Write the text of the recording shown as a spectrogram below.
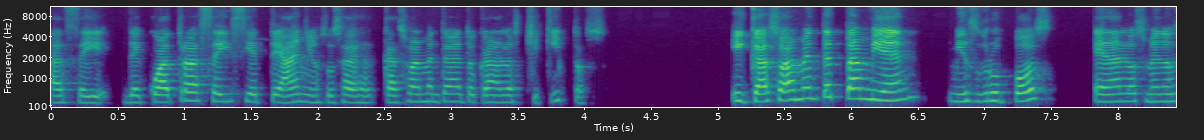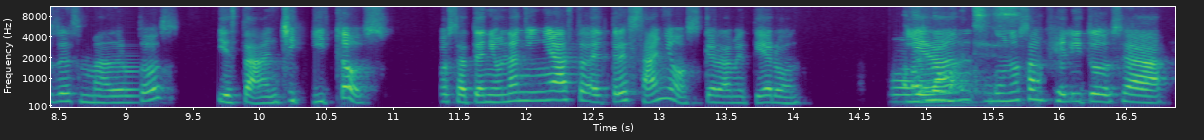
a 6, de 4 a 6, 7 años. O sea, casualmente me tocaron los chiquitos. Y casualmente también mis grupos eran los menos desmadrosos y estaban chiquitos. O sea, tenía una niña hasta de 3 años que la metieron. y eran unos angelitos, o sea,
